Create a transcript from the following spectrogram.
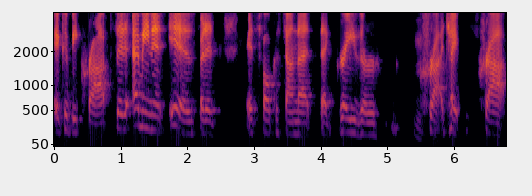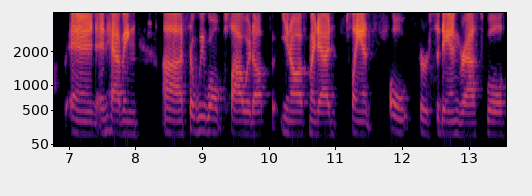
it could be crops. It, I mean, it is, but it's, it's focused on that, that grazer crop mm-hmm. type crop and, and having, uh, so we won't plow it up. You know, if my dad plants oats or Sudan grass, we'll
